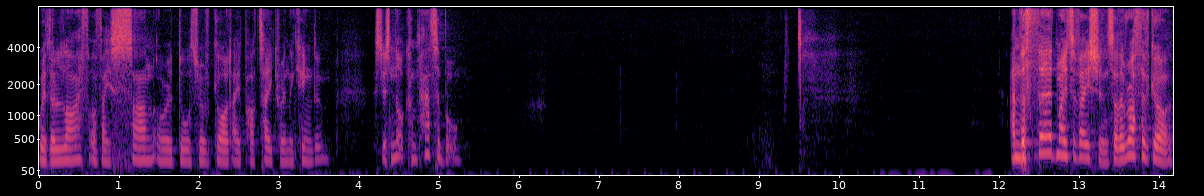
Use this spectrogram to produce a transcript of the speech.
with the life of a son or a daughter of God, a partaker in the kingdom. It's just not compatible. And the third motivation, so the wrath of God.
